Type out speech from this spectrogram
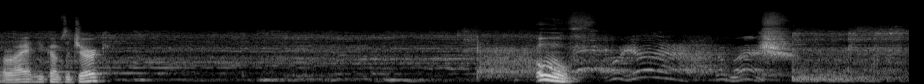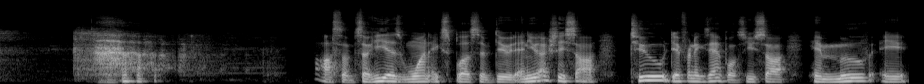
All right, here comes the jerk. Oh, Awesome. So he is one explosive dude. And you actually saw two different examples. You saw him move a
